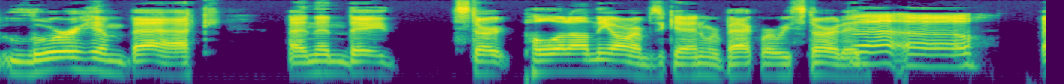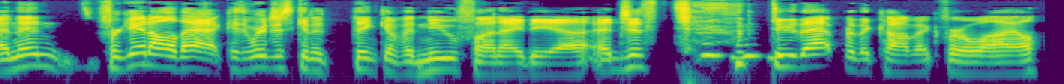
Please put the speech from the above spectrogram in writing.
lure him back, and then they start pulling on the arms again. We're back where we started. Uh oh. And then forget all that because we're just going to think of a new fun idea and just do that for the comic for a while.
